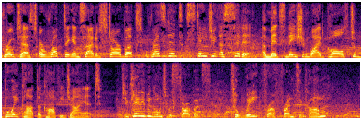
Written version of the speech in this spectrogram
Protests erupting inside of Starbucks, residents staging a sit in amidst nationwide calls to boycott the coffee giant. If you can't even go into a Starbucks to wait for a friend to come,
